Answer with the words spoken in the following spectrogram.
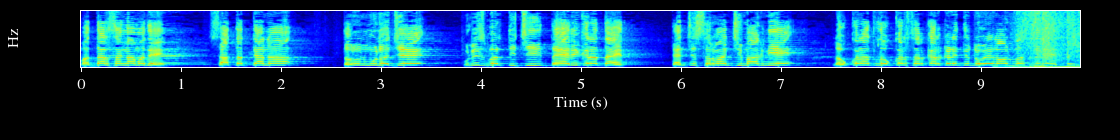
मतदारसंघामध्ये सातत्यानं तरुण मुलं जे पोलीस भरतीची तयारी करत आहेत त्यांची सर्वांची मागणी आहे लवकरात लवकर सरकारकडे ते डोळे लावून बसलेले आहेत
